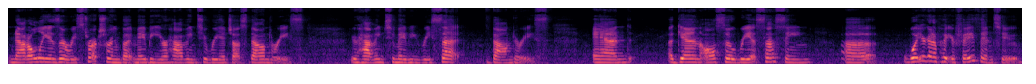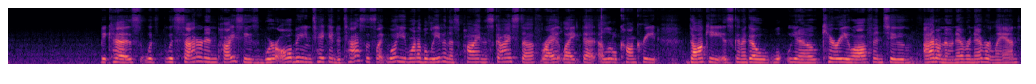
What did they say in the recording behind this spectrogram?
not only is there restructuring, but maybe you're having to readjust boundaries. You're having to maybe reset boundaries. And again, also reassessing uh, what you're going to put your faith into because with with Saturn and Pisces, we're all being taken to task. It's like, well, you want to believe in this pie in the sky stuff, right? Like that a little concrete donkey is going to go, you know, carry you off into I don't know, never never land.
